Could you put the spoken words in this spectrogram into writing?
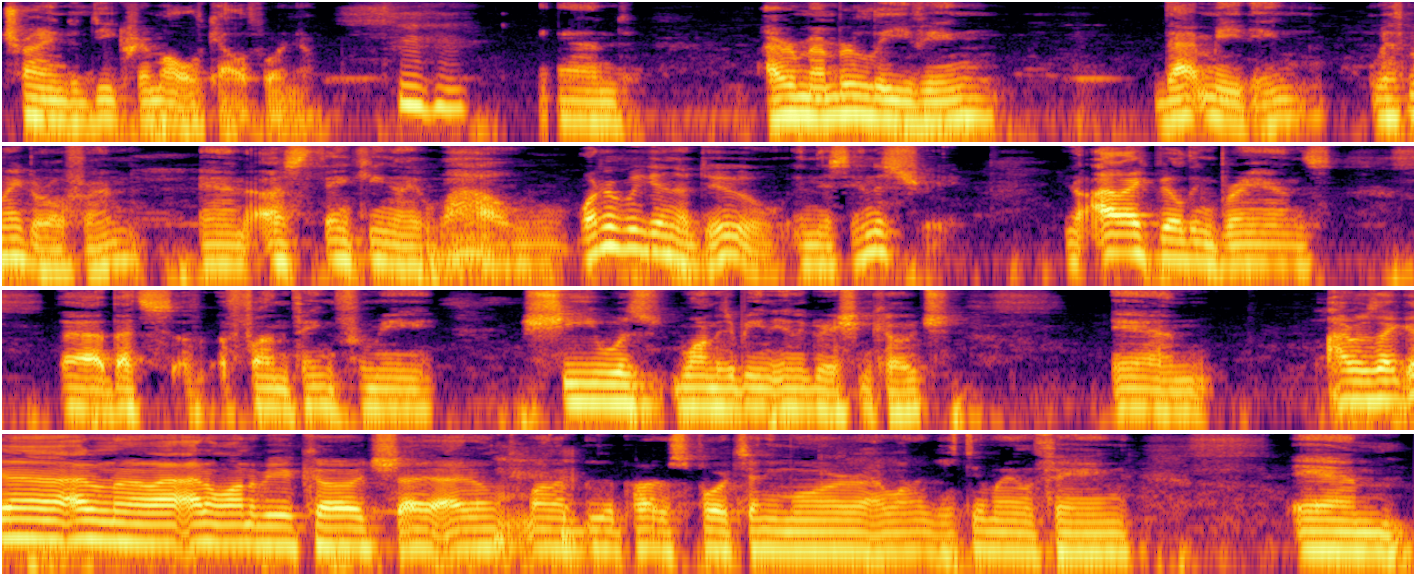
trying to decrim all of California. hmm And I remember leaving that meeting with my girlfriend and us thinking like, "Wow, what are we gonna do in this industry?" You know, I like building brands. Uh, that's a, a fun thing for me. She was wanted to be an integration coach, and I was like, uh, I don't know. I, I don't want to be a coach. I, I don't want to be a part of sports anymore. I want to just do my own thing. And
